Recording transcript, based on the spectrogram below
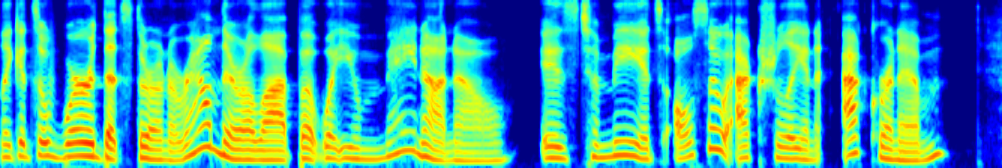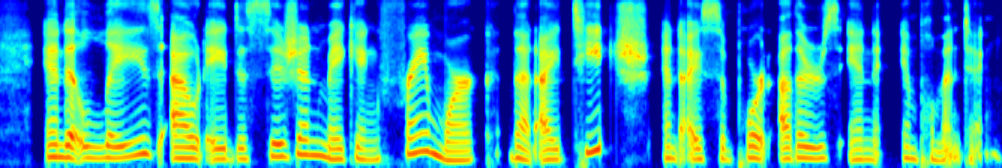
Like it's a word that's thrown around there a lot. But what you may not know is to me, it's also actually an acronym and it lays out a decision making framework that I teach and I support others in implementing.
